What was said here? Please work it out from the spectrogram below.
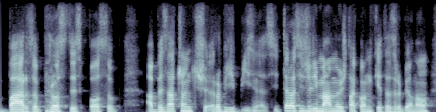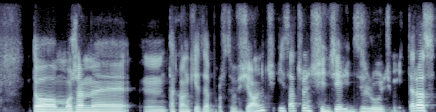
bardzo prosty sposób, aby zacząć robić biznes. I teraz, jeżeli mamy już taką ankietę zrobioną, to możemy mm, taką ankietę po prostu wziąć i zacząć się dzielić z ludźmi. Teraz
